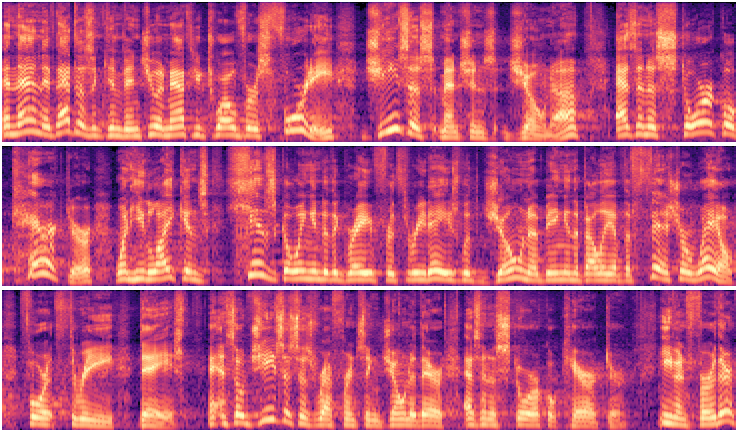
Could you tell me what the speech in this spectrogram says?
And then, if that doesn't convince you, in Matthew 12, verse 40, Jesus mentions Jonah as an historical character when he likens his going into the grave for three days with Jonah being in the belly of the fish or whale for three days. And so Jesus is referencing Jonah there as an historical character. Even further,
